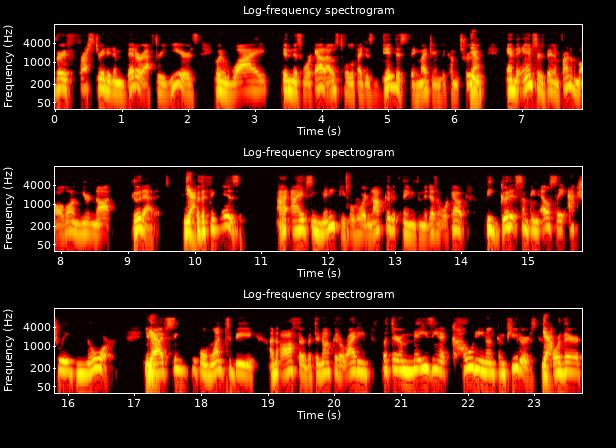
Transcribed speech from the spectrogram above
very frustrated and bitter after years. When why didn't this work out? I was told if I just did this thing, my dreams would come true. Yeah. And the answer has been in front of them all along. You're not good at it. Yeah. But the thing is, I, I've seen many people who are not good at things and it doesn't work out be good at something else they actually ignore. You know, yeah. I've seen people want to be an author, but they're not good at writing, but they're amazing at coding on computers. Yeah. Or they're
